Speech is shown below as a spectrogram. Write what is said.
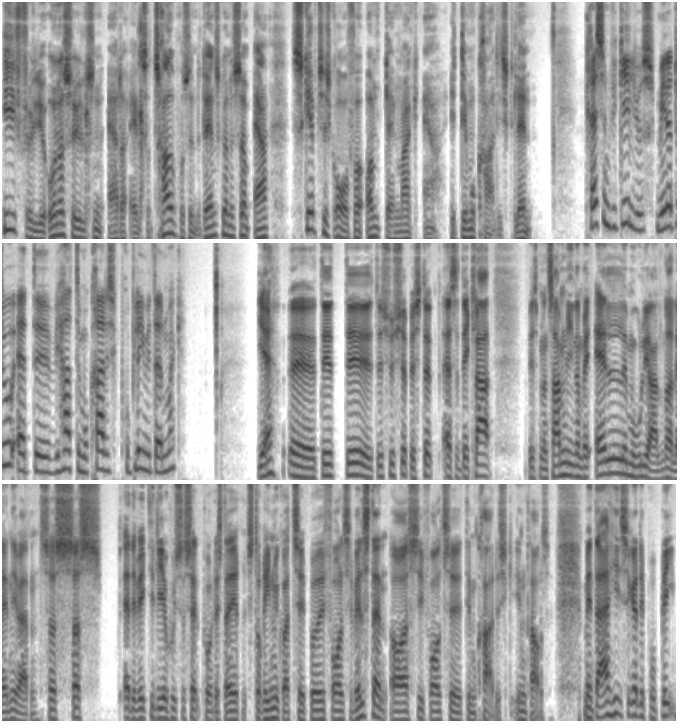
Ifølge undersøgelsen er der altså 30 procent af danskerne, som er skeptisk overfor, om Danmark er et demokratisk land. Christian Vigilius, mener du, at øh, vi har et demokratisk problem i Danmark? Ja, øh, det, det, det synes jeg bestemt. Altså det er klart, hvis man sammenligner med alle mulige andre lande i verden, så, så er det vigtigt lige at huske sig selv på, at det stadig står rimelig godt til, både i forhold til velstand og også i forhold til demokratisk inddragelse. Men der er helt sikkert et problem,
